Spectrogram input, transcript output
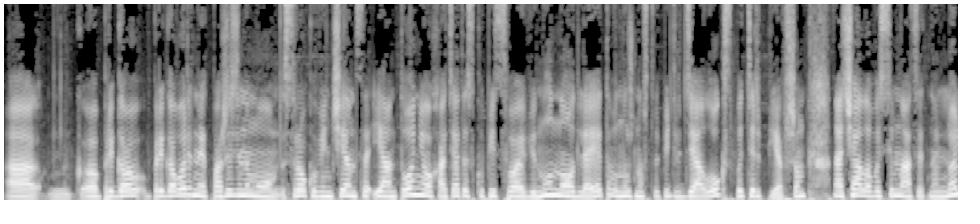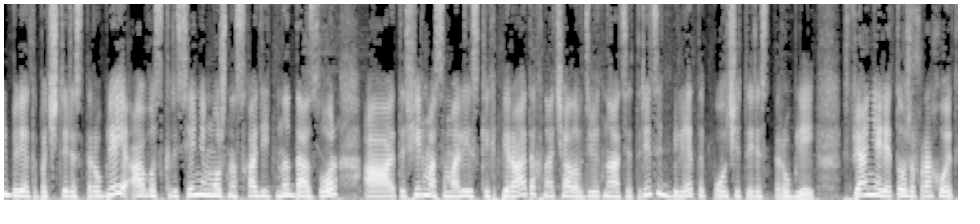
А, Приговоренные к пожизненному сроку Винченцо и Антонио хотят искупить свою вину, но для этого нужно вступить в диалог с потерпевшим. Начало 18.00, билеты по 400 рублей, а в воскресенье можно сходить на «Дозор». А это фильм о сомалийских пиратах. Начало в 19.30, билеты по 400 рублей. В «Пионере» тоже проходят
